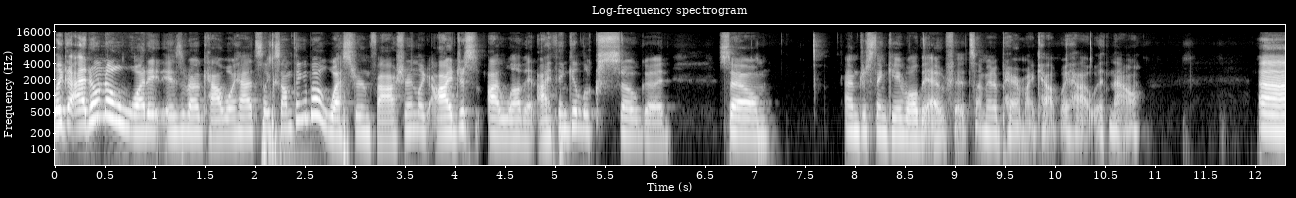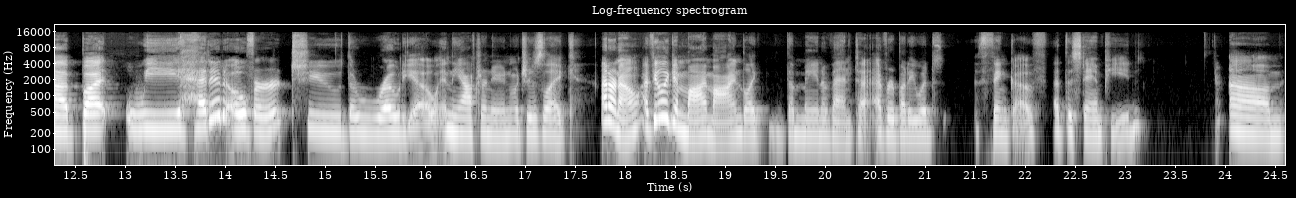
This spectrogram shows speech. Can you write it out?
Like I don't know what it is about cowboy hats, like something about Western fashion. Like I just I love it. I think it looks so good. So I'm just thinking of all the outfits I'm gonna pair my cowboy hat with now. Uh, but we headed over to the rodeo in the afternoon, which is like I don't know. I feel like in my mind, like the main event everybody would think of at the Stampede. Um,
